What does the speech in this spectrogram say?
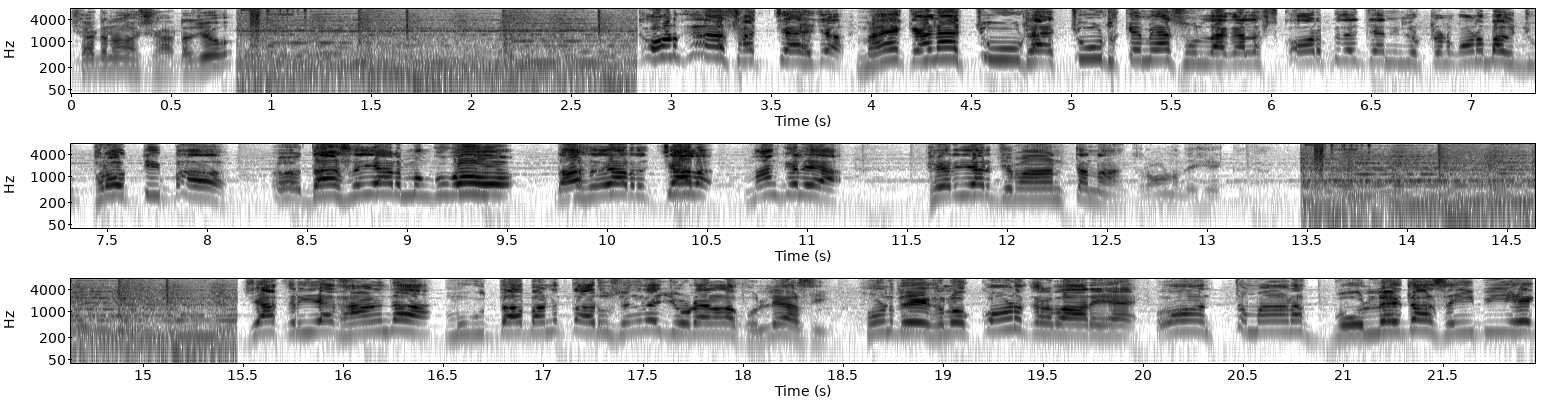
ਛੱਡਣਾ ਹੋਇਆ ਛੱਡ ਜਾਓ। ਕੌਣ ਕਹਿੰਦਾ ਸੱਚ ਹੈ ਇਹ ਮੈਂ ਕਹਿਣਾ ਝੂਠ ਹੈ, ਝੂਠ ਕਿਵੇਂ ਸੁਣ ਲਾ ਗੱਲ। ਸਕੋਰਪੀਓ ਤੇ ਜਾਨੀ ਲੁੱਟਣ ਕੌਣ ਬਗਜੂ ਜੂ? ਫਰੋਤੀ 10000 ਮੰਗੂਗਾ ਉਹ 10000 ਚੱਲ, ਮੰਗ ਲਿਆ। ਫਿਰ ਯਾਰ ਜ਼ਮਾਨਤ ਨਾ ਕਰਾਉਣ ਦੇ ਇੱਕ। ਜਾਕਰੀਆ ਖਾਨ ਦਾ ਮੂਦਾ ਬੰਨ ਤਾਰੂ ਸਿੰਘ ਦੇ ਜੋੜਿਆਂ ਨਾਲ ਖੁੱਲਿਆ ਸੀ। ਹੁਣ ਦੇਖ ਲਓ ਕੌਣ ਕਰਵਾ ਰਿਹਾ ਹੈ। ਉਹ ਅੰਤਮਾਨ ਬੋਲੇ ਤਾਂ ਸਹੀ ਵੀ ਇਹ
